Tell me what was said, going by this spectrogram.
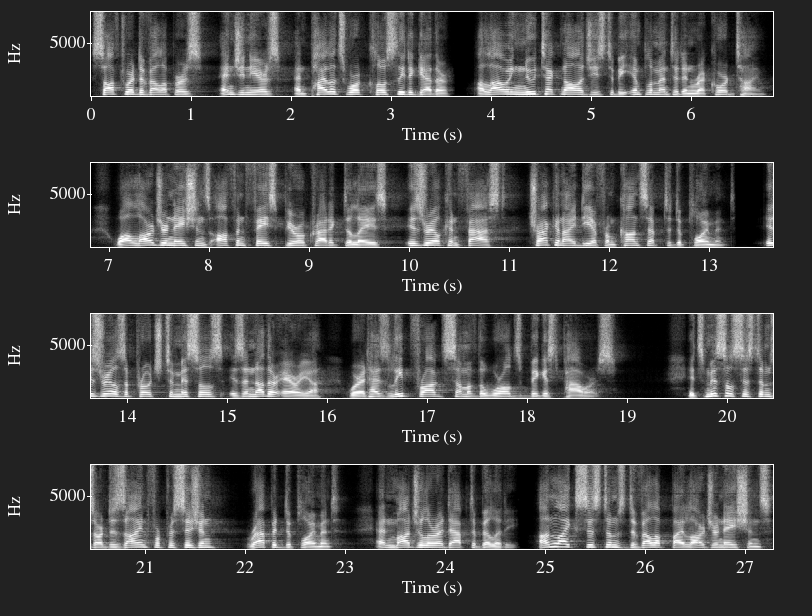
Software developers, engineers, and pilots work closely together, allowing new technologies to be implemented in record time. While larger nations often face bureaucratic delays, Israel can fast track an idea from concept to deployment. Israel's approach to missiles is another area where it has leapfrogged some of the world's biggest powers. Its missile systems are designed for precision, rapid deployment, and modular adaptability. Unlike systems developed by larger nations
